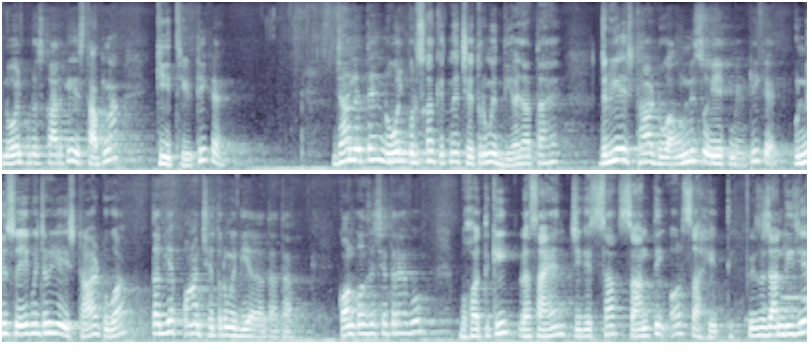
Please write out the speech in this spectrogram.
नोबेल पुरस्कार की स्थापना की थी, ठीक है? जान लेते हैं नोबेल पुरस्कार कितने क्षेत्रों में दिया जाता है। जब ये स्टार्ट हुआ 1901 में, ठीक है? 1901 में जब ये स्टार्ट हुआ, तब यह पाँच क्षेत्रों में दिया जाता था। कौन कौन से क्षेत्र है वो? भौतिकी, रसायन, चिकित्सा, शांति और साहित्य। फिर से जान लीजिए,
